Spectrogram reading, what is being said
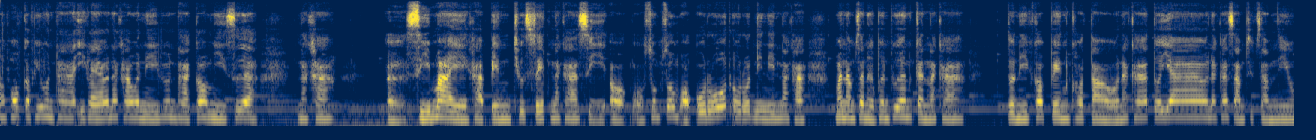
มาพบกับพี่มนทาอีกแล้วนะคะ วันนี้พี่มนทาก็มีเสื้อนะคะสีใหม่ค่ะเป็นชุดเซ็ตนะคะ สีออกออกส้มๆ ออกโอรสโอรสนิดๆนะคะ มานำเสนอเพื่อนๆกันนะคะ ตัวนี้ก็เป็นคอเต่านะคะ ตัวยาวนะคะ 33 นิ้ว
